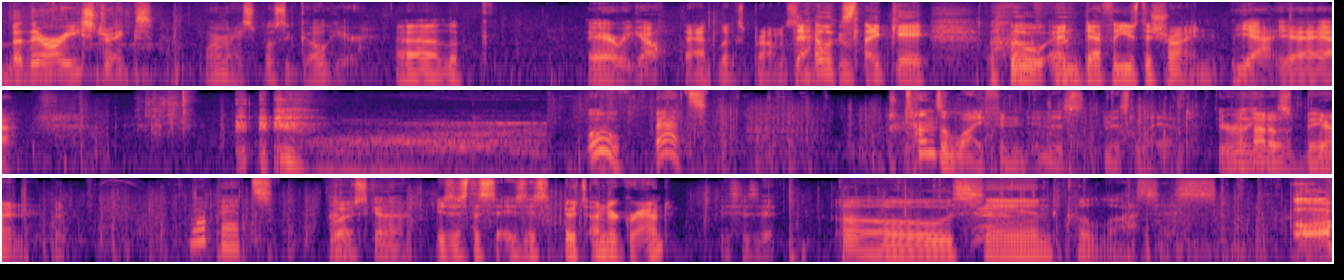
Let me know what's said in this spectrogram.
But there are Easter eggs. Where am I supposed to go here? Uh, look, There we go. that looks promising. That looks like a. Ooh, and definitely use the shrine. yeah, yeah, yeah. Oh, bats. There's tons of life in, in this in this land. There I really thought is. it was barren, but more bats. I'm What? just gonna. Is this the s- is this oh, it's underground? This is it. Oh, sand colossus. Oh.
